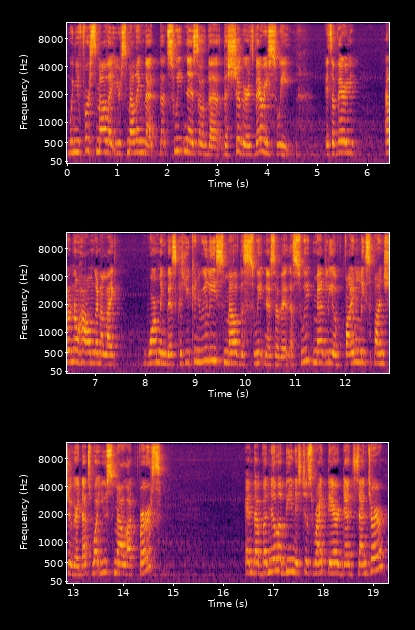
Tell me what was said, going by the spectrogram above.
when you first smell it, you're smelling that, that sweetness of the, the sugar. It's very sweet. It's a very, I don't know how I'm gonna like warming this because you can really smell the sweetness of it. A sweet medley of finely spun sugar. That's what you smell at first. And the vanilla bean is just right there, dead center.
